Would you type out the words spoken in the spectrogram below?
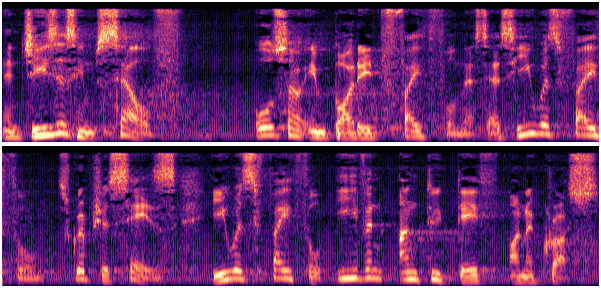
And Jesus himself also embodied faithfulness. As he was faithful, scripture says, he was faithful even unto death on a cross.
